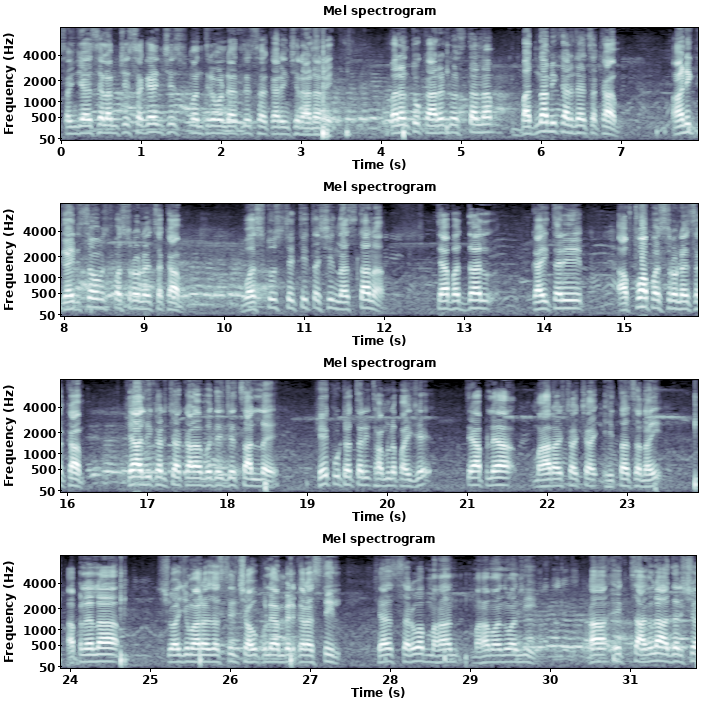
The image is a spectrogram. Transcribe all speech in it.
संजय असेल आमची सगळ्यांचीच मंत्रिमंडळातले सहकार्यांची राहणार आहे. परंतु कारण नसताना बदनामी करण्याचं काम आणि गैरसमज पसरवण्याचं काम वस्तुस्थिती तशी नसताना त्याबद्दल काहीतरी अफवा पसरवण्याचं काम हे अलीकडच्या काळामध्ये जे चाललं आहे हे कुठंतरी थांबलं पाहिजे. ते आपल्या महाराष्ट्राच्या हिताचं नाही. आपल्याला शिवाजी महाराज असतील शाहू फुले आंबेडकर असतील ह्या सर्व महान महामानवांनी हा एक चांगला आदर्श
